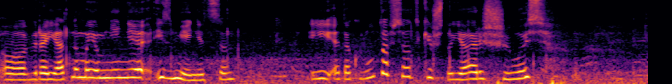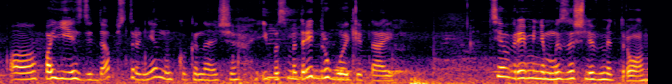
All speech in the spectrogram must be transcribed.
э, вероятно, мое мнение изменится. И это круто все-таки, что я решилась э, поездить, да, по стране, ну как иначе, и посмотреть другой Китай. Тем временем мы зашли в метро.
